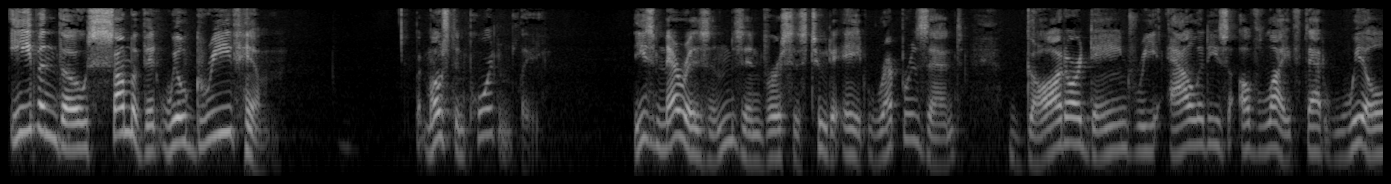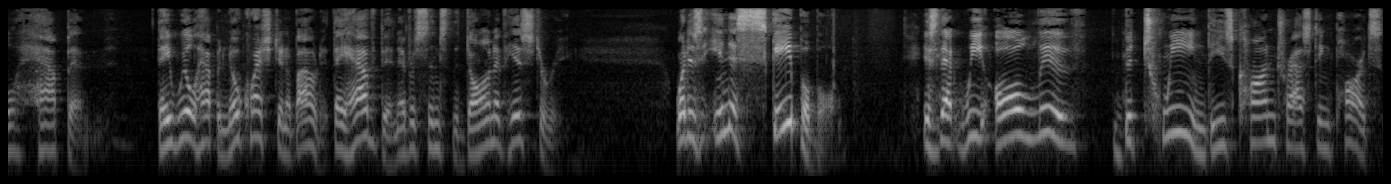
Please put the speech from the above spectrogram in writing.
even though some of it will grieve him. But most importantly, these merisms in verses 2 to 8 represent God ordained realities of life that will happen. They will happen, no question about it. They have been ever since the dawn of history. What is inescapable is that we all live between these contrasting parts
